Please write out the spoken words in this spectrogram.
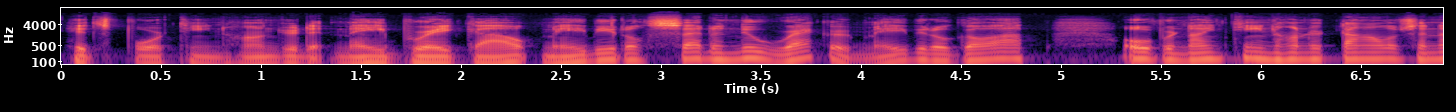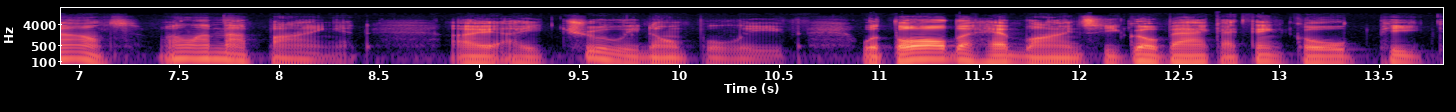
hits 1400 it may break out maybe it'll set a new record maybe it'll go up over $1900 an ounce well i'm not buying it I, I truly don't believe with all the headlines you go back i think gold peaked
